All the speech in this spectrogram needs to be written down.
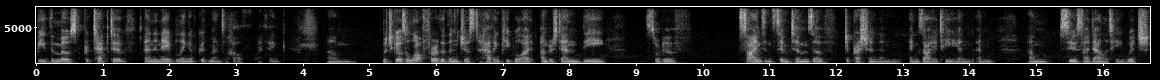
be the most protective and enabling of good mental health, I think, um, which goes a lot further than just having people understand the sort of signs and symptoms of depression and anxiety and, and um, suicidality, which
